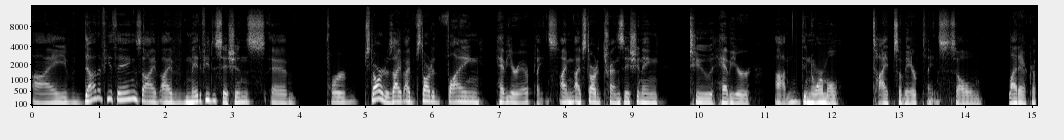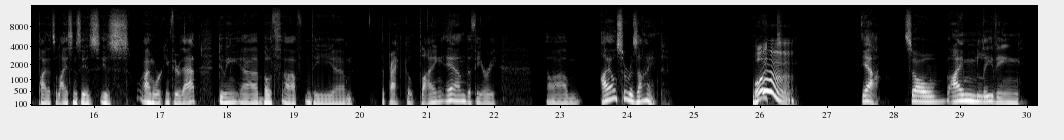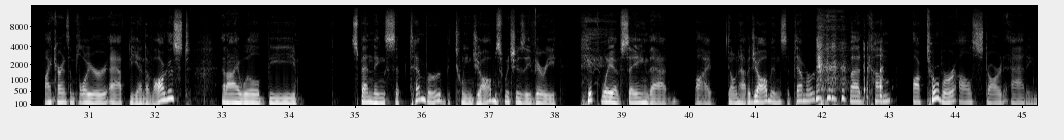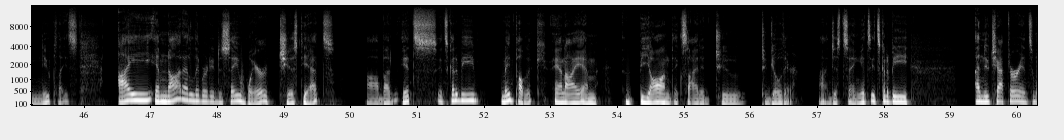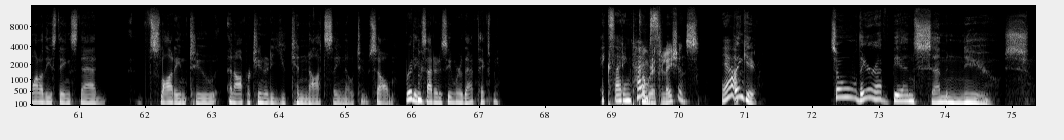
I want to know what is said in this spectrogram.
I've done a few things. I've I've made a few decisions. Um, for starters, I've I've started flying heavier airplanes. I'm I've started transitioning to heavier, um, the normal types of airplanes. So light aircraft pilot's license is is I'm working through that, doing uh, both uh, the um, the practical flying and the theory. Um, I also resigned. What? Hmm. Yeah. So I'm leaving my current employer at the end of August, and I will be spending September between jobs, which is a very hip way of saying that I don't have a job in September. but come October, I'll start at a new place. I am not at liberty to say where just yet, uh, but it's it's going to be made public, and I am beyond excited to to go there. Uh, just saying, it's it's going to be a new chapter. It's one of these things that slot into an opportunity you cannot say no to. So really Mhm. excited to see where that takes me. Exciting times. Congratulations. Yeah. Thank you. So there have been some news,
